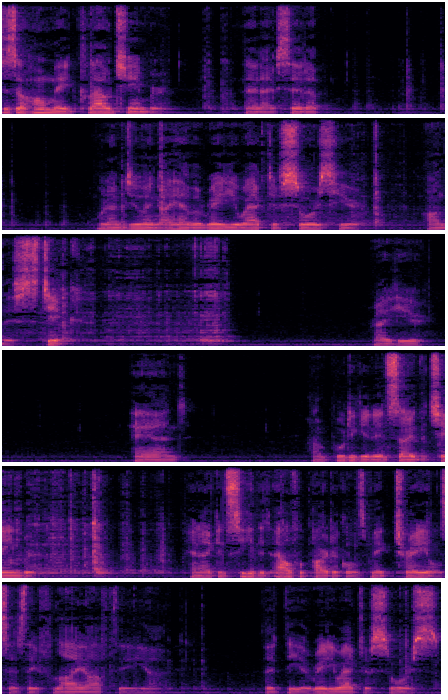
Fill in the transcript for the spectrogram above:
is a homemade cloud chamber that I've set up. What I'm doing, I have a radioactive source here on this stick right here and I'm putting it inside the chamber and I can see that alpha particles make trails as they fly off the uh, the, the radioactive source.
